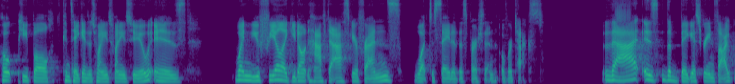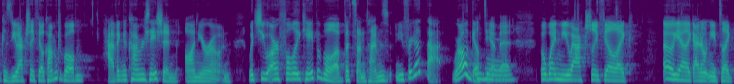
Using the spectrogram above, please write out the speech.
hope people can take into 2022 is when you feel like you don't have to ask your friends what to say to this person over text. That is the biggest green flag because you actually feel comfortable having a conversation on your own, which you are fully capable of, but sometimes you forget that. We're all guilty of it. Mm-hmm. But when you actually feel like, oh yeah, like I don't need to like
